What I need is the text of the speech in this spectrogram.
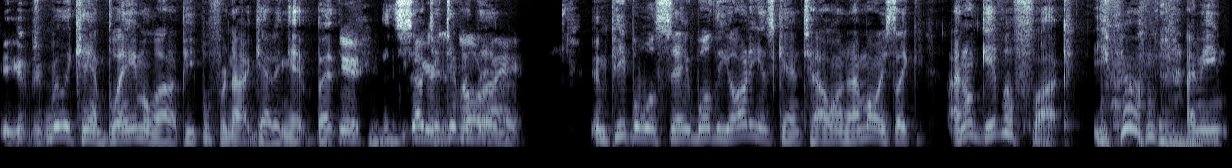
You really can't blame a lot of people for not getting it, but Dude, it's such a different so thing. Right. and people will say, "Well, the audience can't tell," and I'm always like, "I don't give a fuck." You know, I mm-hmm. mean,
